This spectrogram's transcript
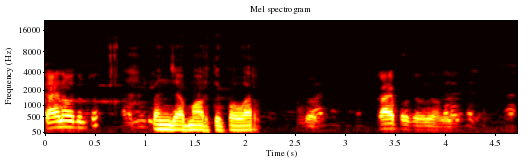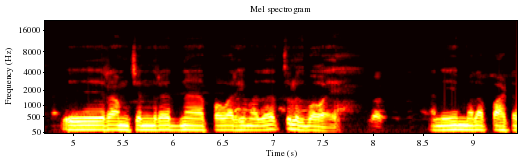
काय नाव आहे तुमचं पंजाब मारुती पवार बरं. काय प्रकरण झालं हे रामचंद्र न- पवार ही माझा चुलत भाऊ आहे बरं. आणि मला पहाटे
